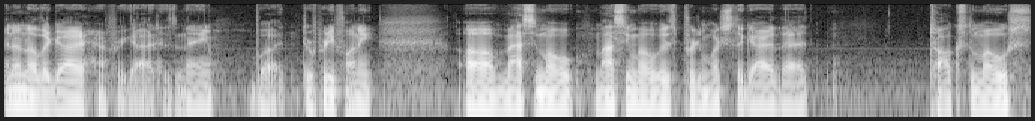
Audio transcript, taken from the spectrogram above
and another guy. I forgot his name but they're pretty funny. Uh, massimo massimo is pretty much the guy that talks the most.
